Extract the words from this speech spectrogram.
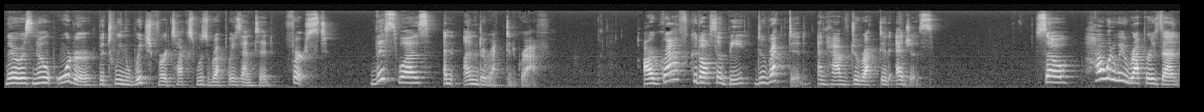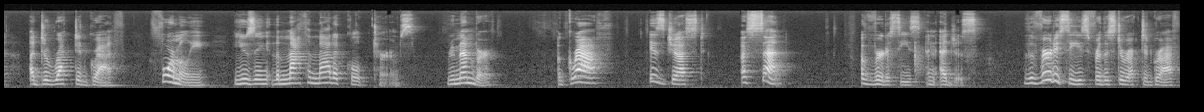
there was no order between which vertex was represented first. This was an undirected graph. Our graph could also be directed and have directed edges. So how would we represent a directed graph formally using the mathematical terms? Remember, a graph is just a set of vertices and edges. The vertices for this directed graph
